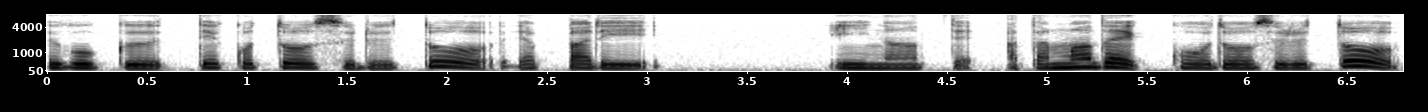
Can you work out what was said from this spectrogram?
動くってことをすると、やっぱりいいなって、頭で行動すると、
